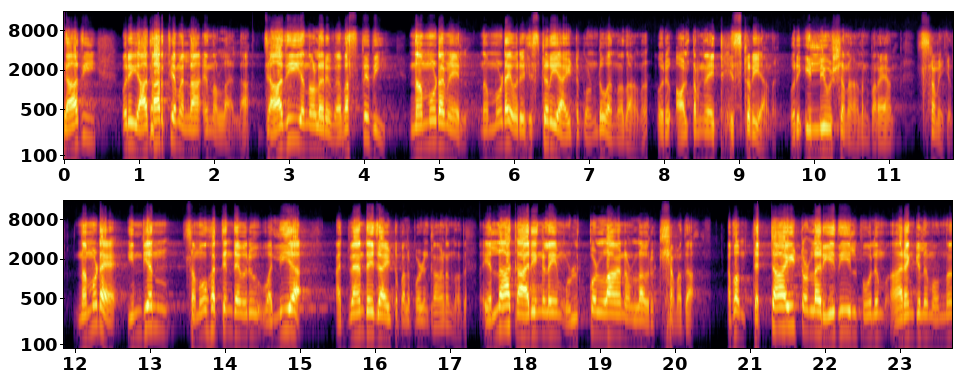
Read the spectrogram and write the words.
ജാതി ഒരു യാഥാർത്ഥ്യമല്ല എന്നുള്ളതല്ല. ജാതി എന്നുള്ള ഒരു വ്യവസ്ഥിതി നമ്മുടെ മേൽ നമ്മുടെ ഒരു ഹിസ്റ്ററി ആയിട്ട് കൊണ്ടുവന്നതാണ് ഒരു ആൾട്ടർനേറ്റ് ഹിസ്റ്ററിയാണ് ഒരു ഇല്യൂഷൻ ആണ് പറയാൻ ശ്രമിക്കുന്നത് നമ്മുടെ ഇന്ത്യൻ സമൂഹത്തിന്റെ ഒരു വലിയ അഡ്വാന്റേജ് ആയിട്ട് പലപ്പോഴും കാണുന്നത് എല്ലാ കാര്യങ്ങളെയും ഉൾക്കൊള്ളാനുള്ള ഒരു ക്ഷമത അപ്പം തെറ്റായിട്ടുള്ള രീതിയിൽ പോലും ആരെങ്കിലും ഒന്ന്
